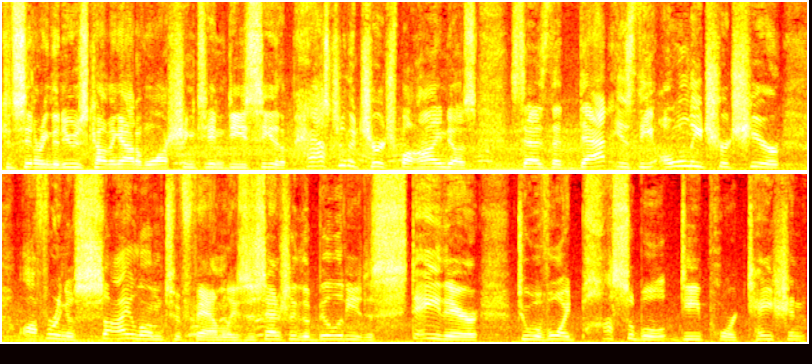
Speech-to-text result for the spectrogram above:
considering the news coming out of Washington, D.C. The pastor of the church behind us says that that is the only church here offering asylum to families, essentially the ability to stay there to avoid possible deportation.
